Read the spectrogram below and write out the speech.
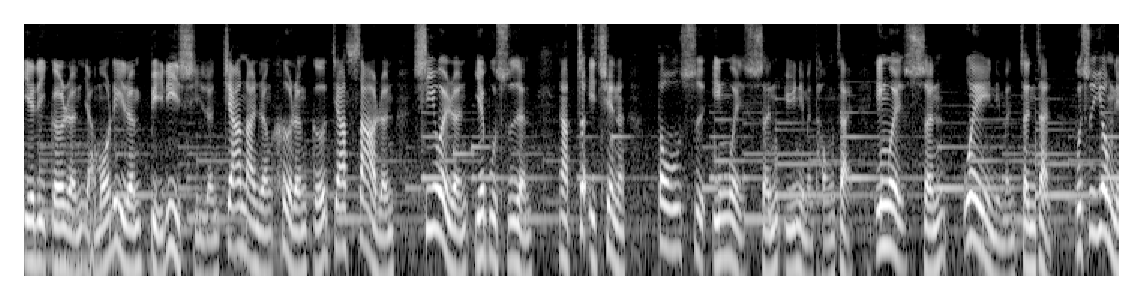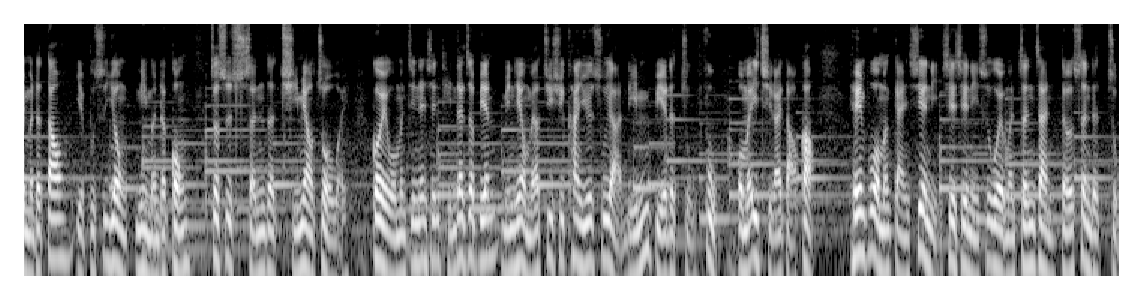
耶利哥人、亚摩利人、比利洗人、迦南人、赫人、格加萨人、西魏人、耶布斯人。那这一切呢，都是因为神与你们同在，因为神为你们征战，不是用你们的刀，也不是用你们的弓，这是神的奇妙作为。各位，我们今天先停在这边，明天我们要继续看约书亚临别的嘱咐。我们一起来祷告，天父，我们感谢你，谢谢你是为我们征战得胜的主，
